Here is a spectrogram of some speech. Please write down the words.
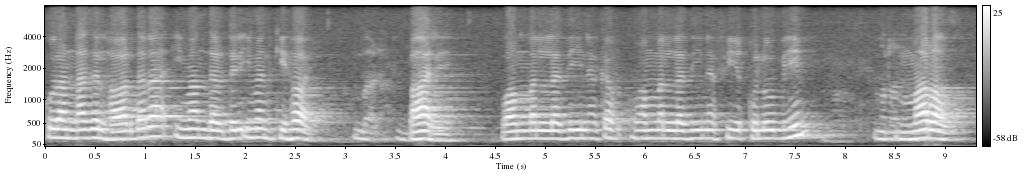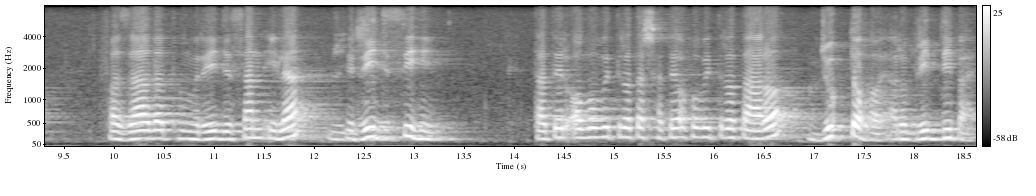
কোরআন নাযিল হওয়ার দ্বারা ঈমানদারদের ঈমান কি হয়? বাড়ে। ওয়াম্মাল্লাযীনা ফী কুলুবিহিম মারাদ ফাযাদাতহুম রিজসান ইলা রিজসিহিম। তাদের অপবিত্রতার সাথে অপবিত্রতা আরও যুক্ত হয় আরও বৃদ্ধি পায়।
